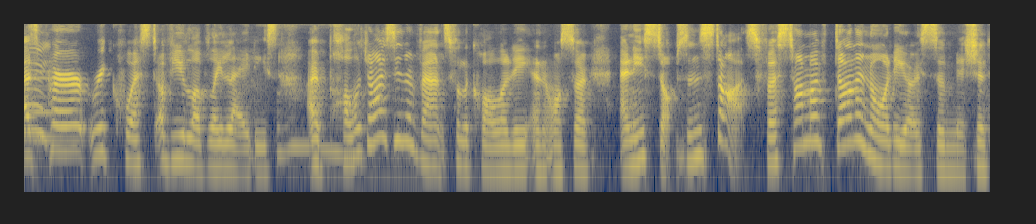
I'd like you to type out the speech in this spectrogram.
As per request of you lovely ladies. I mm. apologize in advance for the quality and also any stops and starts. First time I've done an audio submission,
